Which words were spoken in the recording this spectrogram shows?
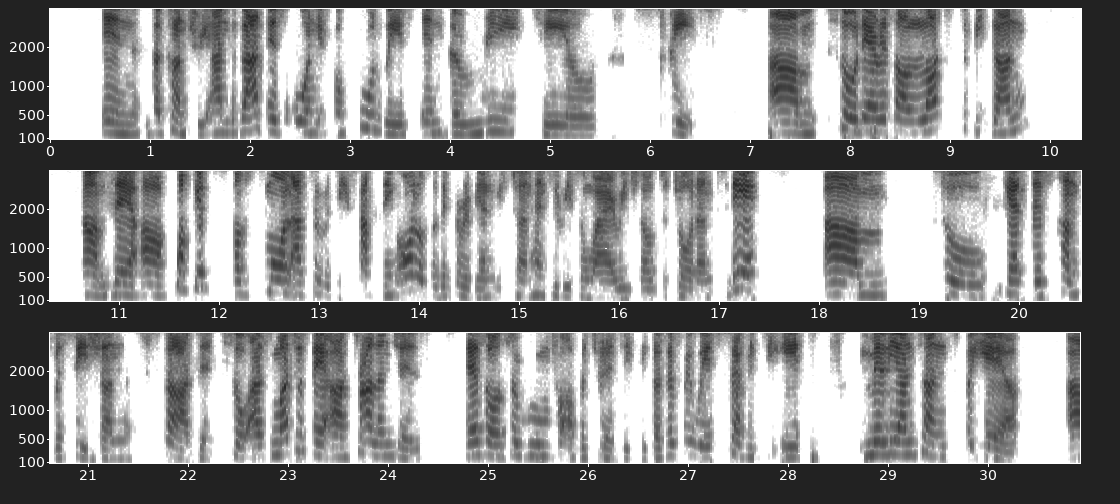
in the country. And that is only for food waste in the retail space. Um, so there is a lot to be done. Um, there are pockets of small activities happening all over the Caribbean region, hence the reason why I reached out to Jordan today um, to get this conversation started. So as much as there are challenges, there's also room for opportunity because if we waste 78 million tons per year,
